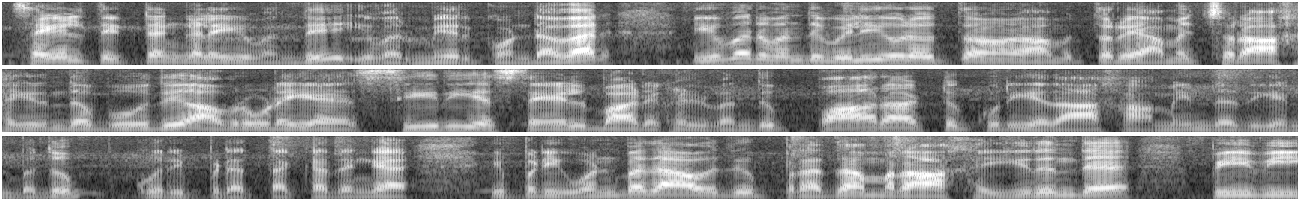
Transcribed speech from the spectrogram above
செயல் திட்டங்களை வந்து இவர் மேற்கொண்டவர். இவர் வந்து வெளியுறவுத்துறை அமைச்சராக இருந்தபோது அவருடைய சீரிய செயல்பாடுகள் வந்து பாராட்டுக்குரியதாக அமைந்தது என்பதும் குறிப்பிடத்தக்கதுங்க. இப்படி ஒன்பதாவது பிரதமராக இருந்த பி வி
